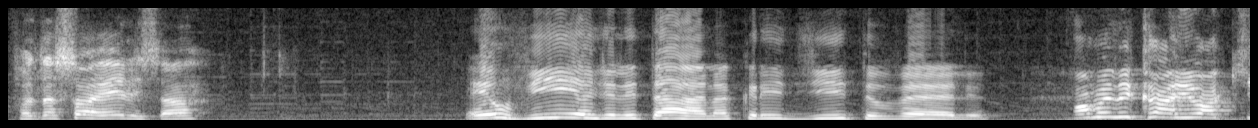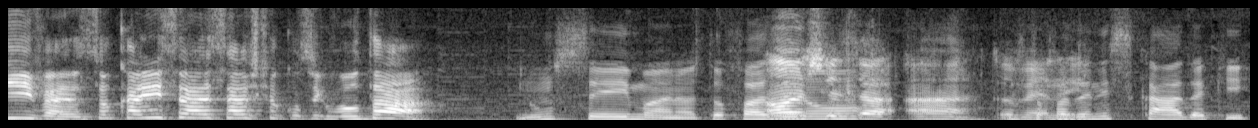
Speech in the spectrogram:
Falta só ele, só. Eu vi onde ele tá, não acredito, velho. Como ele caiu aqui, velho? Se eu cair, você acha que eu consigo voltar? Não sei, mano. Eu tô Onde fazendo. ele tá? Ah, tô eu vendo. tô fazendo aí. escada aqui.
